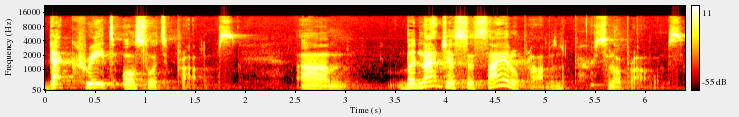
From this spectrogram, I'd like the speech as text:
that creates all sorts of problems. Um, but not just societal problems, personal problems.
